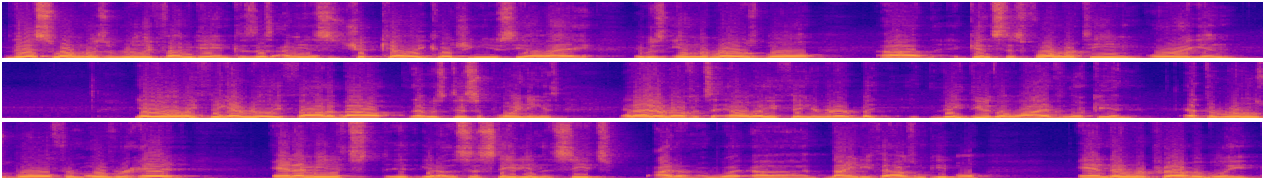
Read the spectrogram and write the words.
This one was a really fun game because this, I mean, this is Chip Kelly coaching UCLA. It was in the Rose Bowl uh, against his former team, Oregon. Yeah, the only thing I really thought about that was disappointing is and I don't know if it's an LA thing or whatever, but they do the live look in at the Rose Bowl from overhead, and I mean it's it, you know this is a stadium that seats I don't know what uh, ninety thousand people, and there were probably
